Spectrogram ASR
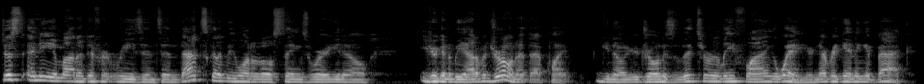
just any amount of different reasons. And that's going to be one of those things where, you know, you're going to be out of a drone at that point. You know, your drone is literally flying away. You're never getting it back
